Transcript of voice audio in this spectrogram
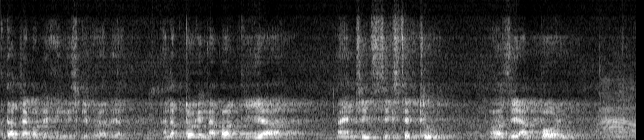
At that time, all the English people were there. And I'm talking about the year 1962. I was a young boy. Wow.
